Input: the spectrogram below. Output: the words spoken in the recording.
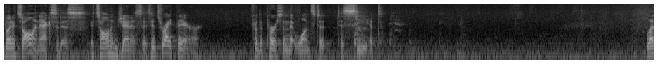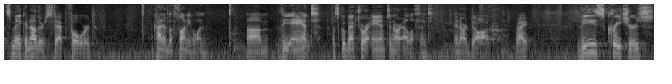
but it's all in Exodus. It's all in Genesis. It's right there for the person that wants to, to see it. Let's make another step forward. Kind of a funny one. Um, the ant, let's go back to our ant and our elephant and our dog, right? These creatures,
